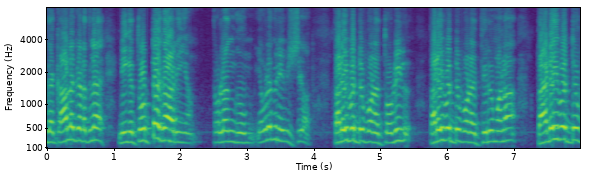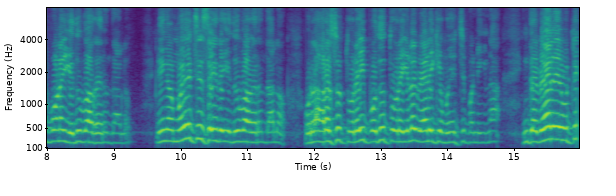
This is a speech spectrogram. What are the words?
இந்த காலகட்டத்தில் நீங்கள் தொட்ட காரியம் தொடங்கும். எவ்வளோ பெரிய விஷயம். தடைபட்டு போன தொழில் தடைபட்டு போன திருமணம் தடைபட்டு போன எதுவாக இருந்தாலும் நீங்கள் முயற்சி செய்த எதுவாக இருந்தாலும் ஒரு அரசு துறை பொதுத்துறையில் வேலைக்கு முயற்சி பண்ணிங்கன்னா இந்த வேலையை விட்டு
